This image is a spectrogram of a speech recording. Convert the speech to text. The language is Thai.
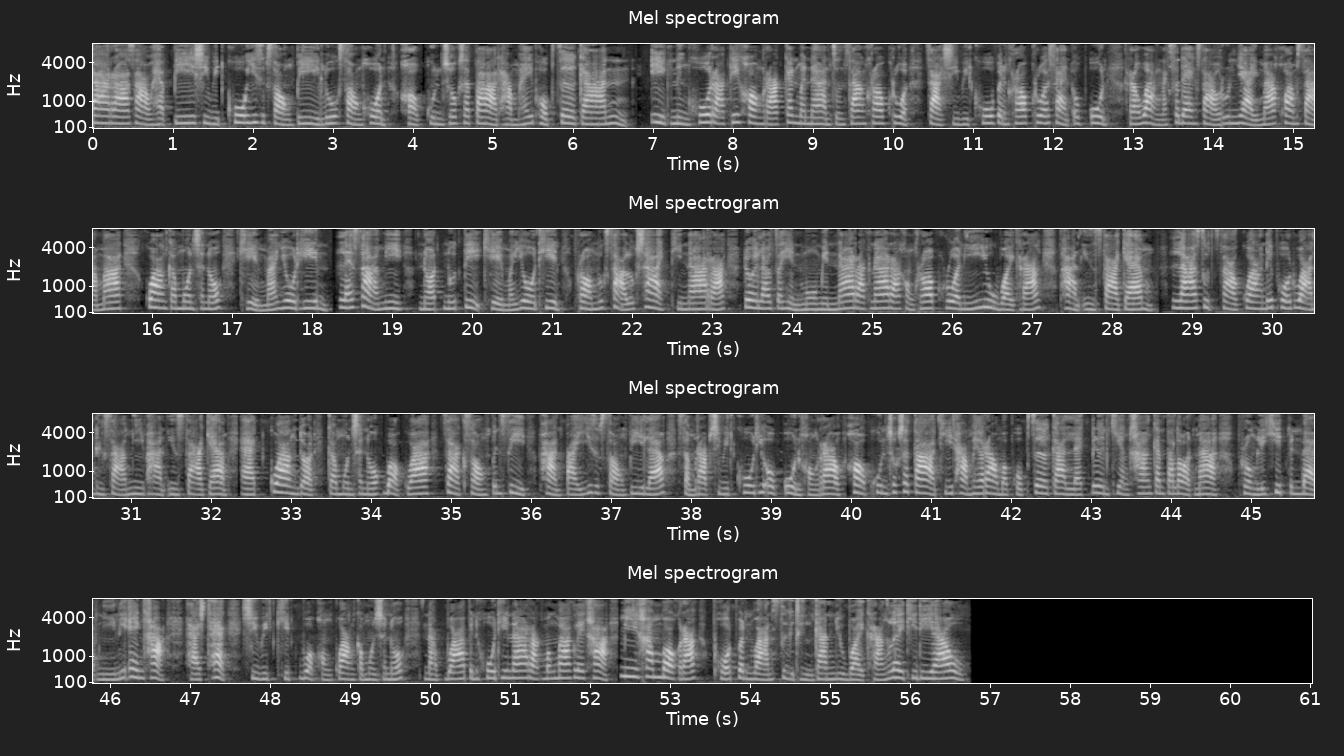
ดาราสาวแฮปปี้ชีวิตคู่ 22 ปี ลูก 2 คน ขอบคุณโชคชะตาทำให้พบเจอกัน อีกหนึ่งคู่รักที่ครองรักกันมานานจนสร้างครอบครัว จากชีวิตคู่เป็นครอบครัวแสนอบอุ่น ระหว่างนักแสดงสาวรุ่นใหญ่มากความสามารถ กวางกำมลชนก เขมมะโยธิน และสามีน็อตนุติ เขมโยธิน พร้อมลูกสาวลูกชายที่น่ารัก โดยเราจะเห็นโมเมนต์น่ารักน่ารักของครอบครัวนี้อยู่บ่อยครั้ง ผ่านอินสตาแกรมล่าสุดสาวกวางได้โพสต์หวานถึงสามีผ่านอินสตาแกรมแอดกวางดอทกมลชนกบอกว่าจาก 2 เป็น 4 ผ่านไป12 ปีแล้วสำหรับชีวิตคู่ที่อบอุ่นของเรา ขอบคุณโชคชะตาที่ทำให้เรามาพบเจอกันและเดินเคียงข้างกันตลอดมา พรหมลิขิตเป็นแบบนี้นี่เองค่ะ Hashtag ชีวิตคิดบวกของกวางกมลชนก นับว่าเป็นคู่ที่น่ารักมาก ๆ เลยค่ะ มีคำบอกรักโพสต์หวานๆสื่อถึงกันอยู่บ่อยครั้งเลยทีเดียว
